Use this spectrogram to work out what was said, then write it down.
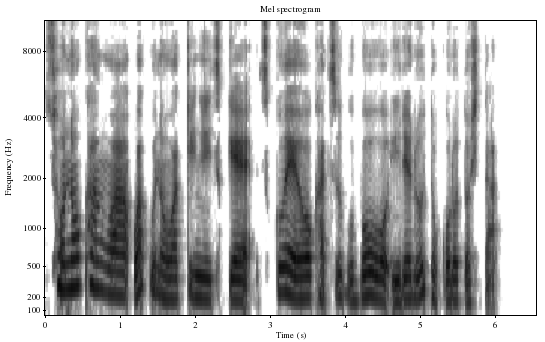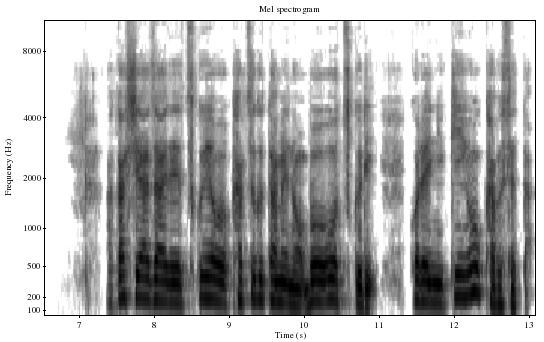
その缶は枠の脇につけ、机を担ぐ棒を入れるところとした。アカシア材で机を担ぐための棒を作り、これに金をかぶせた。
